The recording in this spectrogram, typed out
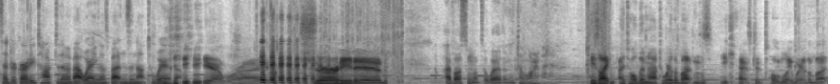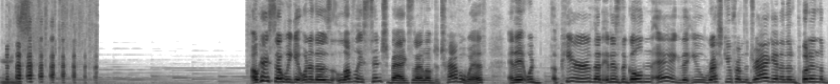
Cedric already talked to them about wearing those buttons and not to wear them. yeah, right. sure he did. I've asked them not to wear them. Don't worry about it. He's like, I told them not to wear the buttons. You guys can totally wear the buttons. Okay, so we get one of those lovely cinch bags that I love to travel with, and it would appear that it is the golden egg that you rescue from the dragon and then put in the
